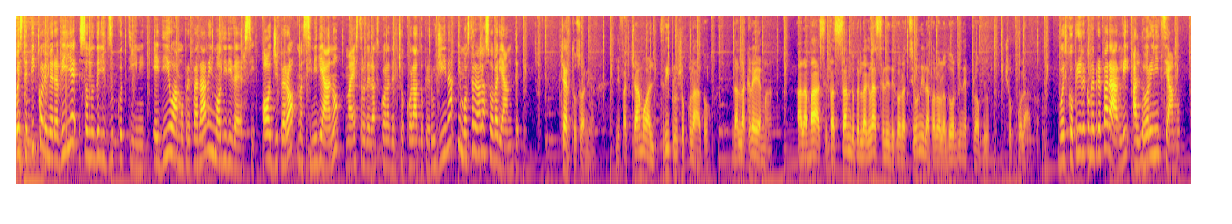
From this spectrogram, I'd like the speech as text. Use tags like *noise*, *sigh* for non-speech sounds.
Queste piccole meraviglie sono degli zuccottini ed io amo prepararli in modi diversi. Oggi però Massimiliano, maestro della scuola del cioccolato perugina, mi mostrerà la sua variante. Certo Sonia, le facciamo al triplo cioccolato, dalla crema alla base, passando per la glassa e le decorazioni, la parola d'ordine è proprio cioccolato. Vuoi scoprire come prepararli? Allora iniziamo!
